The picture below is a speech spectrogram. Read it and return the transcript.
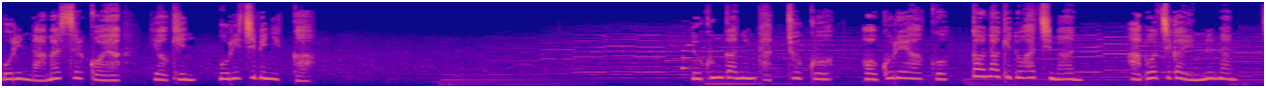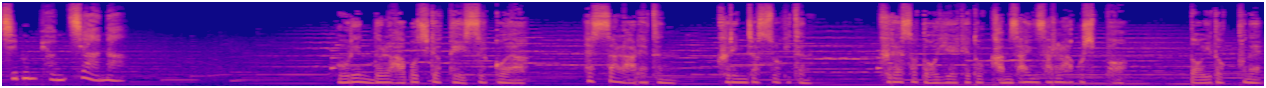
우린 남았을 거야. 여긴 우리 집이니까. 누군가는 다투고 억울해하고 떠나기도 하지만 아버지가 있는 한 집은 변치 않아. 우린 늘 아버지 곁에 있을 거야. 햇살 아래든 그림자 속이든. 그래서 너희에게도 감사 인사를 하고 싶어. 너희 덕분에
